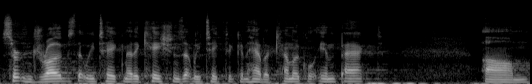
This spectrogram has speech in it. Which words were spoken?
certain drugs that we take, medications that we take that can have a chemical impact. Um,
